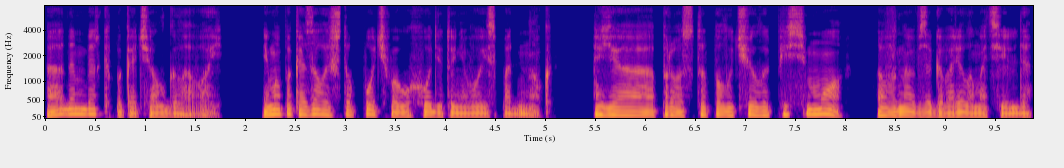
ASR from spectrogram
Адамберг покачал головой. Ему показалось, что почва уходит у него из-под ног. «Я просто получила письмо», — вновь заговорила Матильда.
